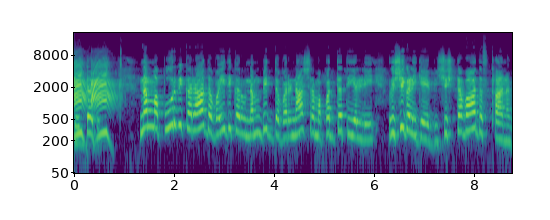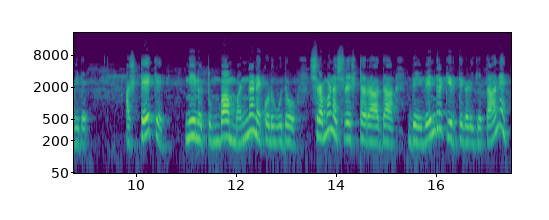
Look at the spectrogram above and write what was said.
ದೊಡ್ಡದು. ನಮ್ಮ ಪೂರ್ವಿಕರಾದ ವೈದಿಕರು ನಂಬಿದ್ದ ವರ್ಣಾಶ್ರಮ ಪದ್ಧತಿಯಲ್ಲಿ ಋಷಿಗಳಿಗೆ ವಿಶಿಷ್ಟವಾದ ಸ್ಥಾನವಿದೆ. ಅಷ್ಟೇಕೆ, ನೀನು ತುಂಬ ಮನ್ನಣೆ ಕೊಡುವುದು ಶ್ರಮಣ ಶ್ರೇಷ್ಠರಾದ ದೇವೇಂದ್ರ ಕೀರ್ತಿಗಳಿಗೆ ತಾನೆ?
